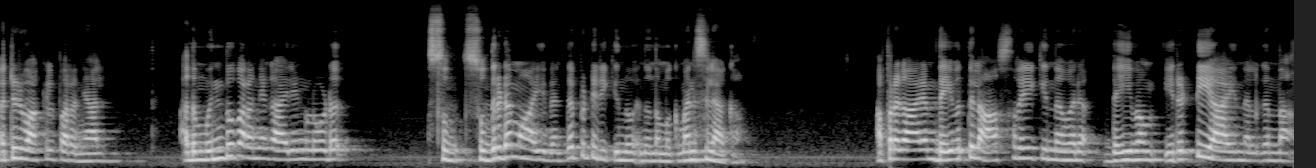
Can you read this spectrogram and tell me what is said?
മറ്റൊരു വാക്കിൽ പറഞ്ഞാൽ അത് മുൻപ് പറഞ്ഞ കാര്യങ്ങളോട് സു സുദൃഢമായി ബന്ധപ്പെട്ടിരിക്കുന്നു എന്ന് നമുക്ക് മനസ്സിലാക്കാം. അപ്രകാരം ദൈവത്തിൽ ആശ്രയിക്കുന്നവന് ദൈവം ഇരട്ടിയായി നൽകുന്ന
